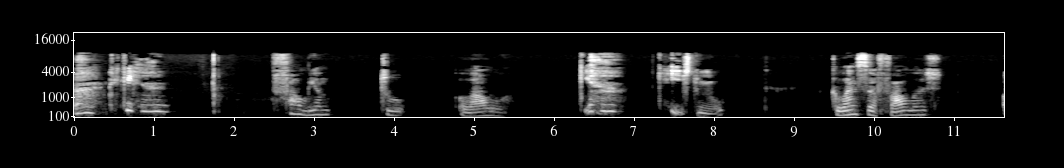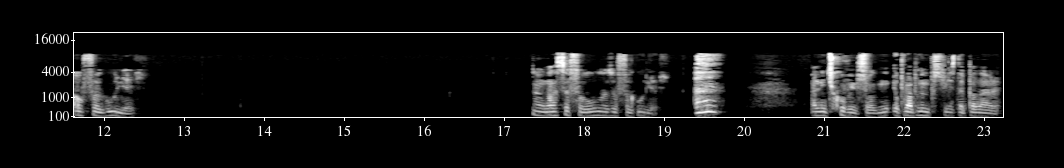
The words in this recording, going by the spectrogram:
Ah, o que é que é? Faulento lau. Que, que é isto, meu? Que lança faulas ou fagulhas? Não, lança faulas ou fagulhas. Ah! Olhem, desculpem pessoal, eu próprio não percebi esta palavra.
